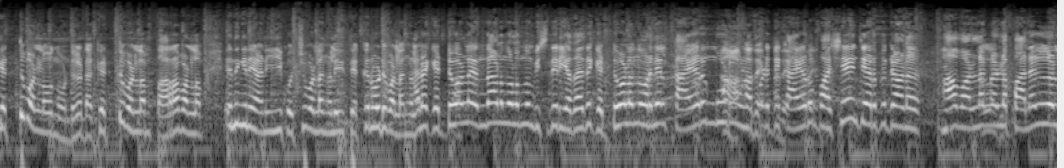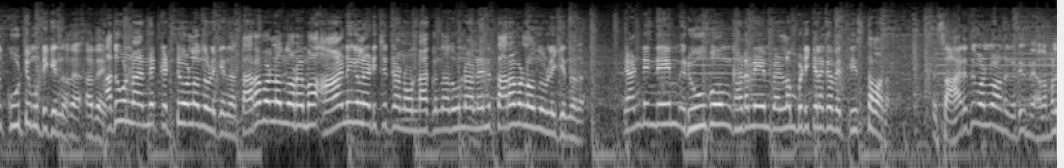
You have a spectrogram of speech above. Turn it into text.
കെട്ടുവള്ളം ഒന്നും ഉണ്ട് കേട്ടോ. കെട്ടുവള്ളം തറവള്ളം എന്നിങ്ങനെയാണ് ഈ കൊച്ചുവള്ളങ്ങൾ ഈ തെക്കനോടി വള്ളങ്ങൾ. അല്ല കെട്ടുവള്ളം എന്താണെന്നുള്ളതൊന്നും വിശദീകരിക്കുക. അതായത് കെട്ടുവള്ളം എന്ന് പറഞ്ഞാൽ കയറും കൂടി ഉൾപ്പെടുത്തി കയറും പശയും ചേർത്തിട്ടാണ് ആ വള്ളങ്ങളുടെ പലകകൾ കൂട്ടിമുട്ടിക്കുന്നത്. അതെ, അതെ. അതുകൊണ്ടാണ് അതിനെ കെട്ടുവള്ളം എന്ന് വിളിക്കുന്നത്. തറവള്ളം എന്ന് പറയുമ്പോൾ ആണുങ്ങൾ അടിച്ചിട്ടാണ് ഉണ്ടാക്കുന്നത്. അതുകൊണ്ടാണ് അതിനെ തറവള്ളം എന്ന് വിളിക്കുന്നത്. രണ്ടിന്റെയും രൂപവും ഘടനയും വെള്ളം പിടിക്കലൊക്കെ വ്യത്യസ്തമാണ്. സാരഥി വള്ളമാണ് കേട്ടോ നമ്മൾ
